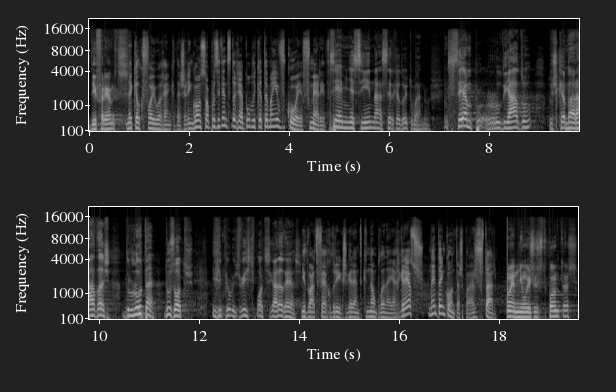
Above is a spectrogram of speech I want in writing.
diferentes. Naquele que foi o arranque da Jeringonça, o Presidente da República também evocou a efeméride. Essa é a minha sina há cerca de oito anos. Sempre rodeado dos camaradas de luta dos outros e, pelos vistos, pode chegar a 10. Eduardo Ferro Rodrigues garante que não planeia regressos, nem tem contas para ajustar. Não é nenhum ajuste de contas,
